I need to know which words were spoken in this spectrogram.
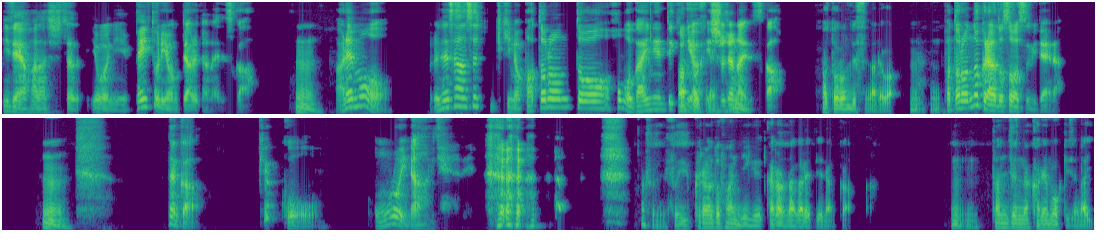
以前お話ししたように、 Patreon ってあるじゃないですか。うん。あれも、ルネサンス期のパトロンとほぼ概念的には一緒じゃないですか。パトロンですね、あれは。うんうん。パトロンのクラウドソースみたいな。うん。なんか、結構、おもろいなみたいなね。まあそうねそういうクラウドファンディングからの流れで、なんか、うんうん。単純な金儲けじゃない。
